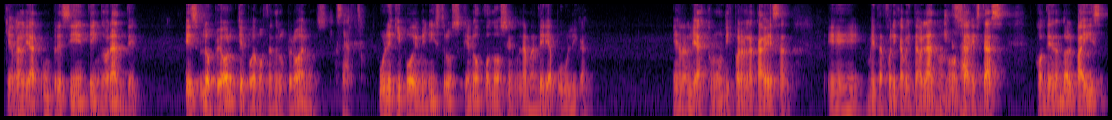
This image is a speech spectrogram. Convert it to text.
que en Sí. realidad un presidente ignorante es lo peor que podemos tener los peruanos. Exacto. Un equipo de ministros que no conocen la materia pública, en realidad es como un disparo en la cabeza, eh, metafóricamente hablando, ¿no? O sea, Exacto. estás condenando al país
